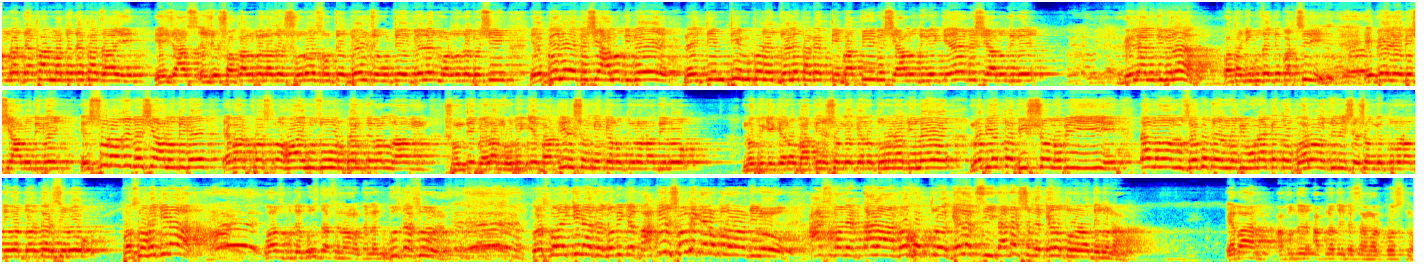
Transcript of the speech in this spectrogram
আমরা দেখার মধ্যে দেখা যায়, এই যে এই যে সকালবেলা যে সুরজ উঠে বেল যে উঠে বেলের মর্যাদা বেশি। এই বেলে বেশি আলো দিবে? না, এই টিম টিম করে জ্বলে থাকা একটি বাতি বেশি আলো দিবে? কে বেশি আলো দিবে? বেলে আলো দিবে না? কথা কি বুঝাইতে পারছি? এই বেলে বেশি আলো দিবে এই সুরজে বেশি আলো দিবে। এবার প্রশ্ন হয়, হুজুর, বলতে পারলাম, শুনতে পেলাম নবীকে বাতির সঙ্গে কেন তুলনা দিল? নবীকে কেন বাতির সঙ্গে কেন তুলনা দিল? নবী এত বিশ্ব নবী তাম জগতের নবী, উনাকে তো বড় জিনিসের সঙ্গে তুলনা দেওয়ার দরকার ছিল। প্রশ্ন হয় কি না? ওয়াজ বুঝে বুঝতেছে না আমার কাছে বুঝতেছুন? প্রশ্ন হয় কি না যে নবীকে বাতির সঙ্গে কেন তুলনা আসমানের তারা, নক্ষত্র, গ্যালাক্সি তাদের সঙ্গে কেন তুলনা দিল না? এবার আপনাদের আপনাদের কাছে আমার প্রশ্ন।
